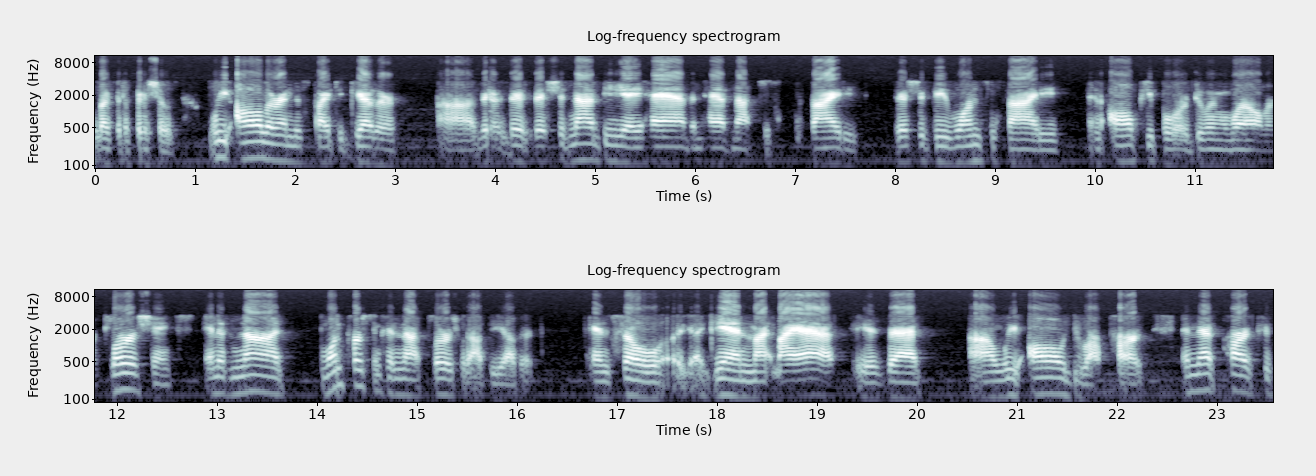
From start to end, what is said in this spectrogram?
elected officials. We all are in this fight together. Uh, there, there, there should not be a have and have not society. There should be one society, and all people are doing well and flourishing. And if not, one person cannot flourish without the other. And so, again, my, my ask is that uh, we all do our part. And that part could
